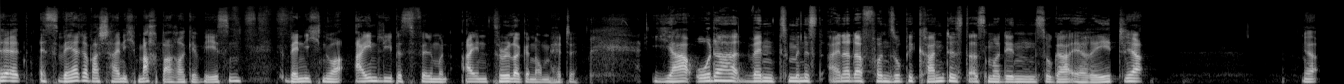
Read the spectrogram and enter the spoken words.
Äh, es wäre wahrscheinlich machbarer gewesen, wenn ich nur ein Liebesfilm und einen Thriller genommen hätte. Ja, oder wenn zumindest einer davon so bekannt ist, dass man den sogar errät. Ja. Ja.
